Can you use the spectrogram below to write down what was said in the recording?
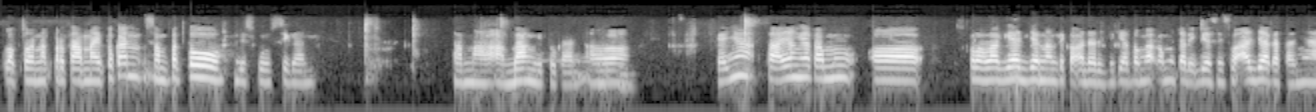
waktu anak pertama itu kan sempet tuh diskusi kan sama abang gitu kan. Eh, Kayaknya sayang ya kamu eh, sekolah lagi aja nanti kalau ada rezeki atau enggak kamu cari beasiswa aja katanya.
